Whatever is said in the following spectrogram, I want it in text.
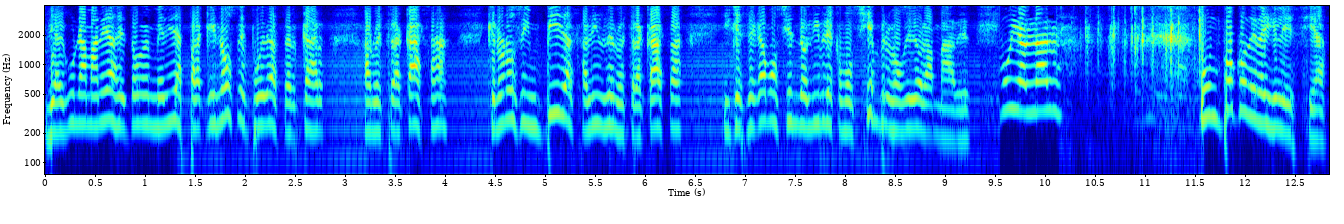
de alguna manera se tomen medidas para que no se pueda acercar a nuestra casa, que no nos impida salir de nuestra casa y que sigamos siendo libres como siempre hemos sido las madres. Voy a hablar un poco de la iglesia,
